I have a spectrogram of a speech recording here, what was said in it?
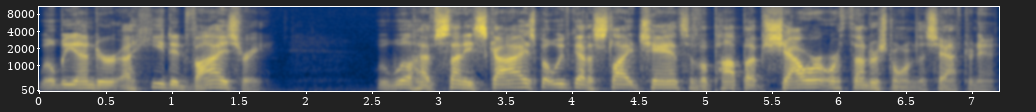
We'll be under a heat advisory. We will have sunny skies, but we've got a slight chance of a pop up shower or thunderstorm this afternoon.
